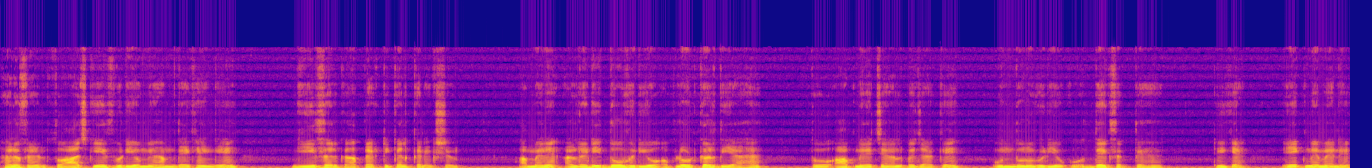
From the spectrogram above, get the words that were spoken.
हेलो फ्रेंड्स तो आज की इस वीडियो में हम देखेंगे गीज़र का प्रैक्टिकल कनेक्शन अब मैंने ऑलरेडी दो वीडियो अपलोड कर दिया है तो आप मेरे चैनल पर जाके उन दोनों वीडियो को देख सकते हैं, ठीक है? एक में मैंने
